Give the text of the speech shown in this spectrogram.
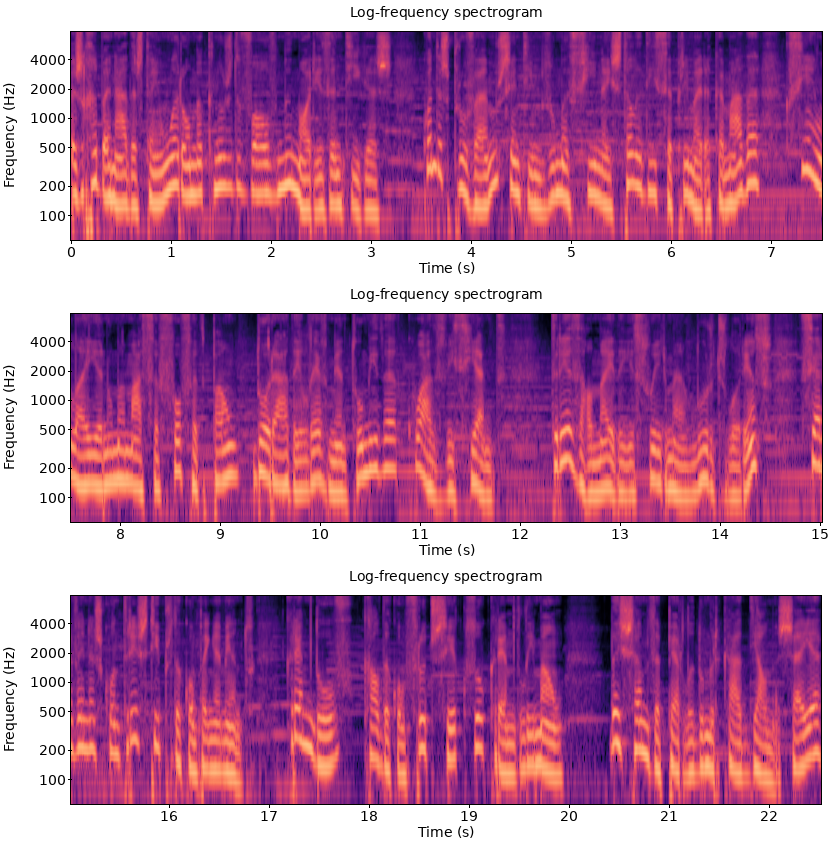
As rabanadas têm um aroma que nos devolve memórias antigas. Quando as provamos, sentimos uma fina e estaladiça primeira camada que se enleia numa massa fofa de pão, dourada e levemente úmida, quase viciante. Teresa Almeida e a sua irmã Lourdes Lourenço servem-nas com três tipos de acompanhamento: creme de ovo, calda com frutos secos ou creme de limão. Deixamos a pérola do mercado de alma cheia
